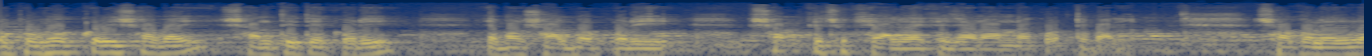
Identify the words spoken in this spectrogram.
উপভোগ করি সবাই, শান্তিতে করি এবং সর্বোপরি সবকিছু খেয়াল রেখে যেন আমরা করতে পারি। সকলের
